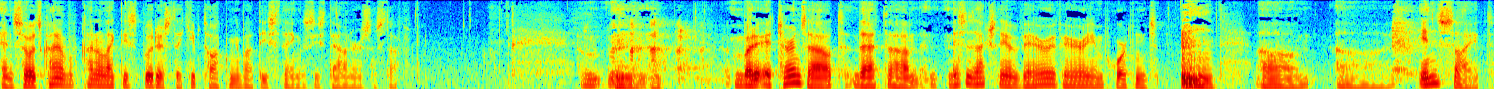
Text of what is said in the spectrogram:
and so it's kind of kind of like these Buddhists. They keep talking about these things, these downers and stuff. but it turns out that um, this is actually a very, very important um, uh, insight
